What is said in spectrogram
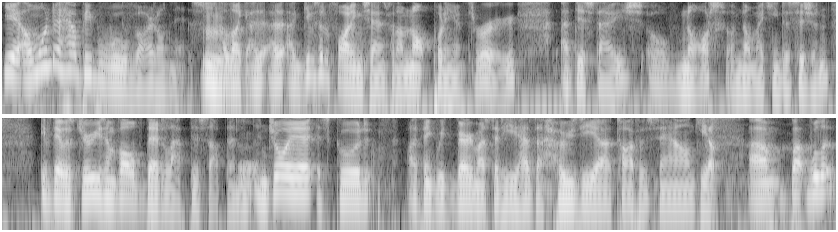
Yeah, I wonder how people will vote on this. Like, I, I, it gives it a fighting chance, but I'm not putting it through at this stage, or not. I'm not making a decision. If there was juries involved, they'd lap this up. They'd enjoy it. It's good. I think we very much said he has that Hozier type of sound. Yep. Um, but will it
